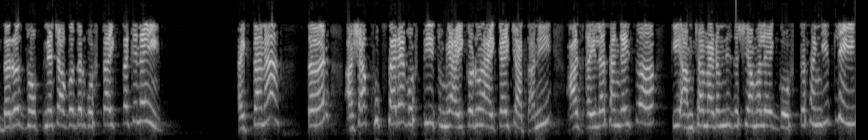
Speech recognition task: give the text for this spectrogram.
दररोज झोपण्याच्या अगोदर गोष्ट ऐकता की नाही? ऐकता ना? तर अशा खूप साऱ्या गोष्टी तुम्ही आईकडून ऐकायच्यात. आणि आज आईला सांगायचं की आमच्या मॅडमनी जशी आम्हाला एक गोष्ट सांगितली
